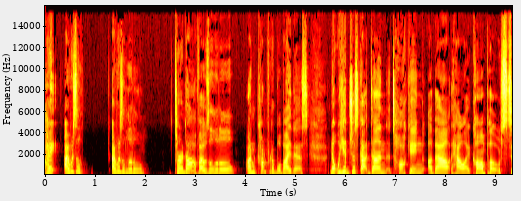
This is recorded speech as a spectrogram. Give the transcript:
I I was a I was a little turned off. I was a little uncomfortable by this. No, we had just got done talking about how I compost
